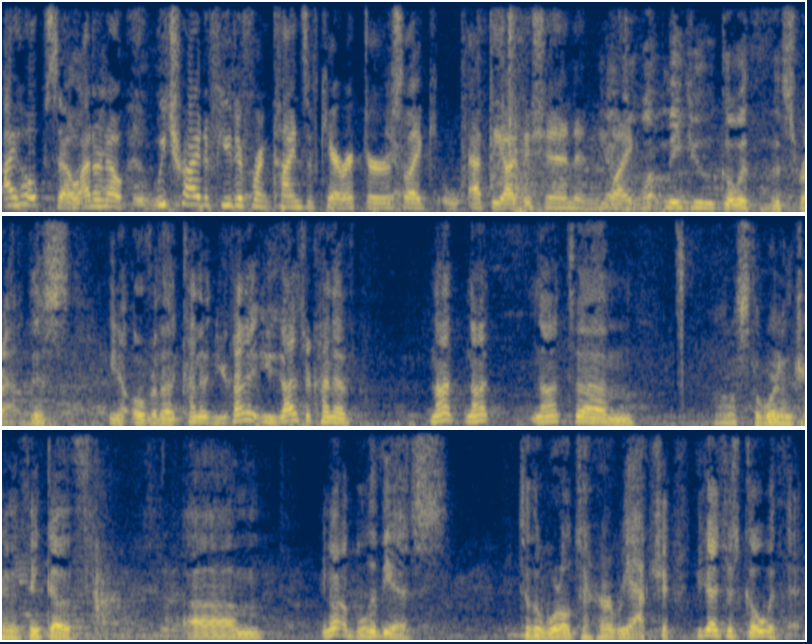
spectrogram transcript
I hope so. I don't know. We tried a few different kinds of characters, like at the audition, and Yeah, like what made you go with this route? This, you know, over the kind of you kind of you guys are kind of not not not um, what's the word I'm trying to think of? Um, you're not oblivious to the world, to her reaction. You guys just go with it.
